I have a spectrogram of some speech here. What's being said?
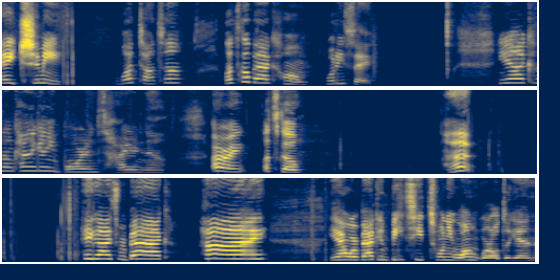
Hey, Chimmy. What, Tata? Let's go back home. What do you say? Yeah, because I'm kind of getting bored and tired now. Alright, let's go. Huh? Hey guys, we're back. Hi. Yeah, we're back in BT21 world again.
